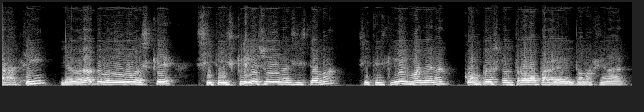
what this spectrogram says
para ti, de verdad te lo digo, es que si te inscribes hoy en el sistema, si te inscribes mañana, compres tu entrada para el evento nacional.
